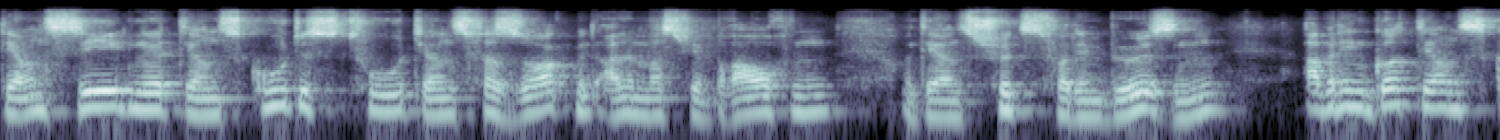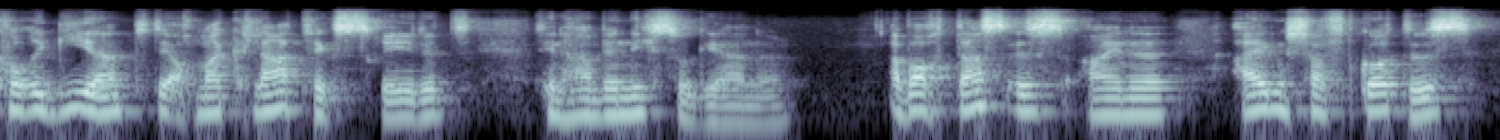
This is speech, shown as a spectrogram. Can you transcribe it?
der uns segnet, der uns Gutes tut, der uns versorgt mit allem, was wir brauchen und der uns schützt vor dem Bösen, aber den Gott, der uns korrigiert, der auch mal Klartext redet, den haben wir nicht so gerne. Aber auch das ist eine Eigenschaft Gottes,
